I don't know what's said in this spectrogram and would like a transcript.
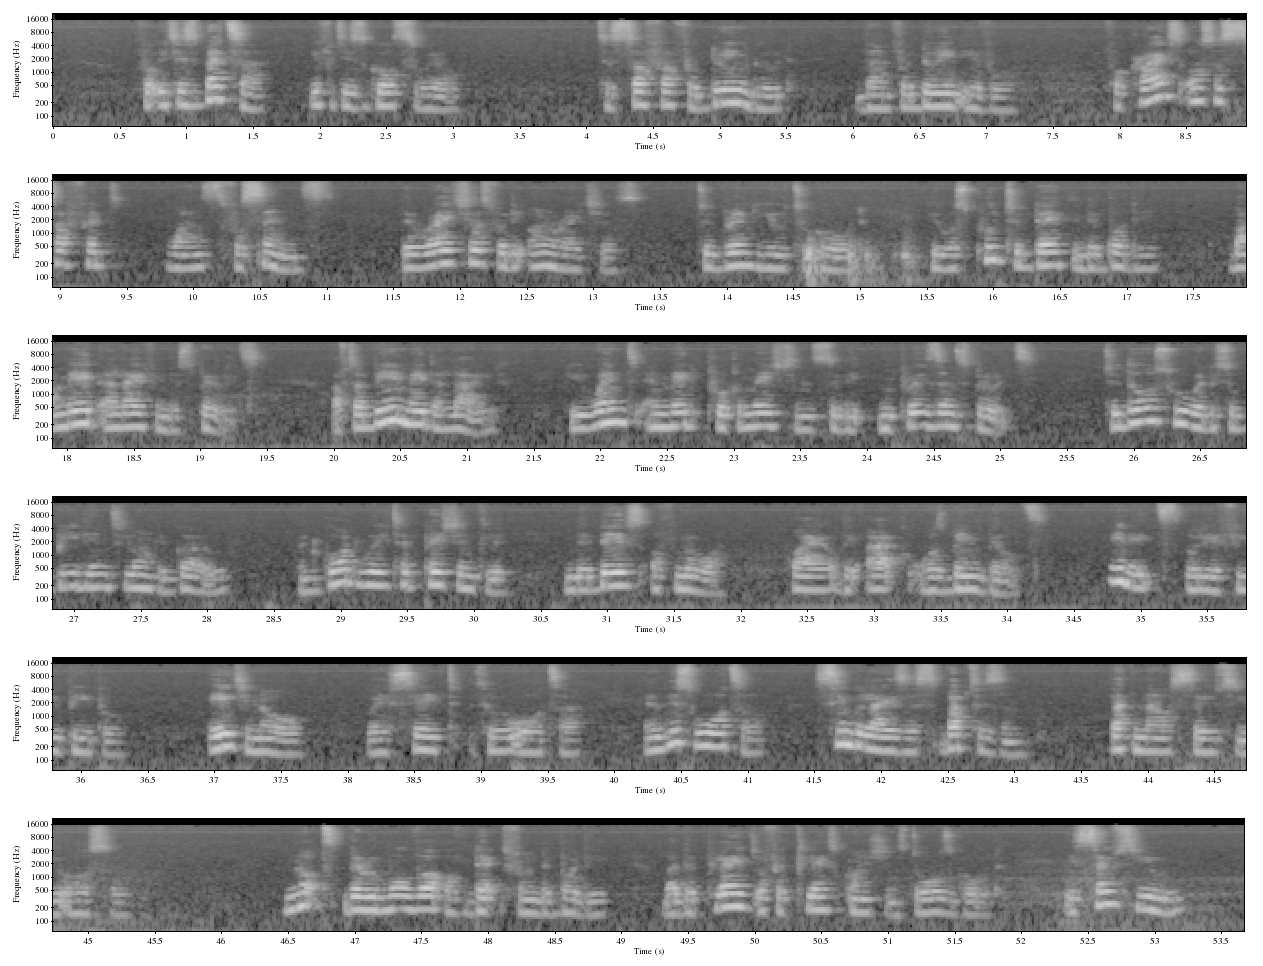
For it is better, if it is God's will, to suffer for doing good than for doing evil. For Christ also suffered once for sins, the righteous for the unrighteous, to bring you to God. He was put to death in the body, but made alive in the spirit. After being made alive, he went and made proclamations to the imprisoned spirits, to those who were disobedient long ago, when God waited patiently in the days of Noah while the ark was being built. In it, only a few people, eight in all, were saved through water, and this water symbolizes baptism that now saves you also. Not the removal of debt from the body, but the pledge of a clear conscience towards God. It saves you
